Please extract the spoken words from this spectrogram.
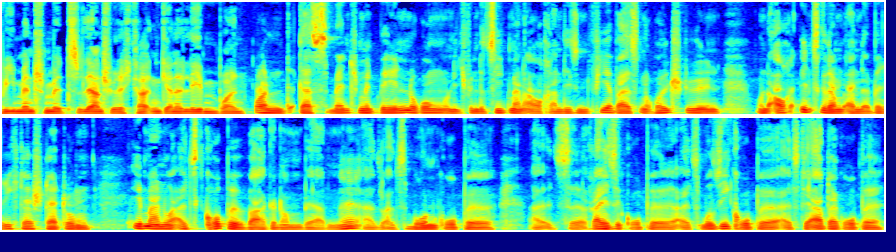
wie Menschen mit Lernschwierigkeiten gerne leben wollen. Und dass Menschen mit Behinderung, und ich finde, das sieht man auch an diesen vier weißen Rollstühlen und auch insgesamt an der Berichterstattung, immer nur als Gruppe wahrgenommen werden. Ne? Also als Wohngruppe, als äh, Reisegruppe, als Musikgruppe, als Theatergruppe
